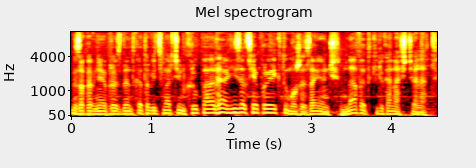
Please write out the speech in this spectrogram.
Zapewnia prezydent Katowic Marcin Krupa, realizacja projektu może zająć nawet kilkanaście lat.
